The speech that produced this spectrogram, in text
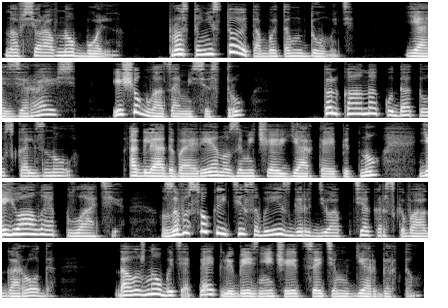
но все равно больно. Просто не стоит об этом думать. Я озираюсь, ищу глазами сестру, только она куда-то ускользнула. Оглядывая арену, замечаю яркое пятно, ее алое платье, за высокой тисовой изгородью аптекарского огорода. Должно быть, опять любезничает с этим Гербертом.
